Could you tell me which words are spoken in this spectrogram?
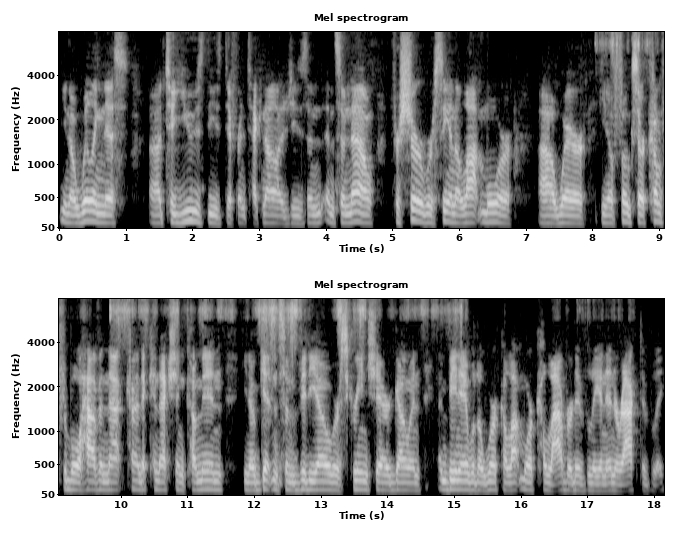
you know, willingness uh, to use these different technologies. And and so now for sure we're seeing a lot more uh, where you know folks are comfortable having that kind of connection come in you know getting some video or screen share going and being able to work a lot more collaboratively and interactively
